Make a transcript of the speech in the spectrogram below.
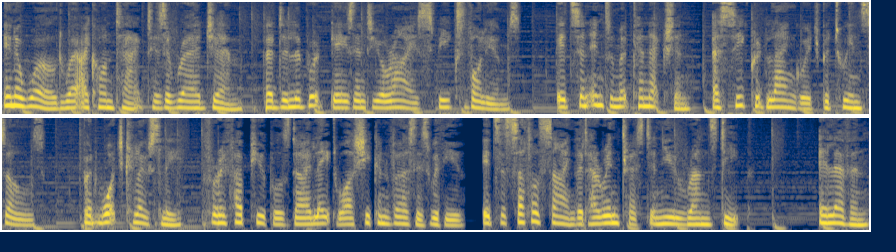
In a world where eye contact is a rare gem, a deliberate gaze into your eyes speaks volumes. It's an intimate connection, a secret language between souls. But watch closely, for if her pupils dilate while she converses with you, it's a subtle sign that her interest in you runs deep. 11.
